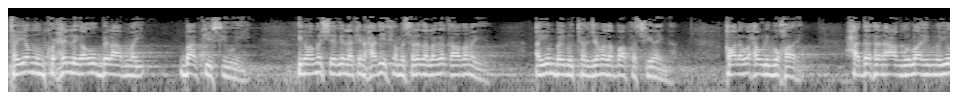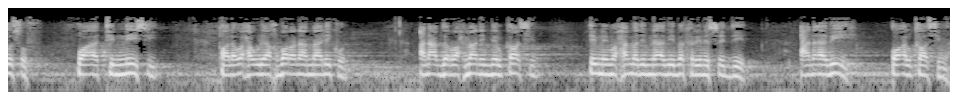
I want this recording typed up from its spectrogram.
tayamumku xilliga uu bilaabmay baabkiisii weeye inooma sheegin laakiin xadiidka masalada laga qaadanayo ayuun baynu tarjamada baabka siinayna qaala waxa ui bukhaari xadaana cabdulaahi bnu yuusuf wa atinisi qaala waxa ui ahbarana malikun can cabdiraxmaan bni اlqasim bni muxamed bni abi bakrin الصidiiq can abiih oo alqasima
